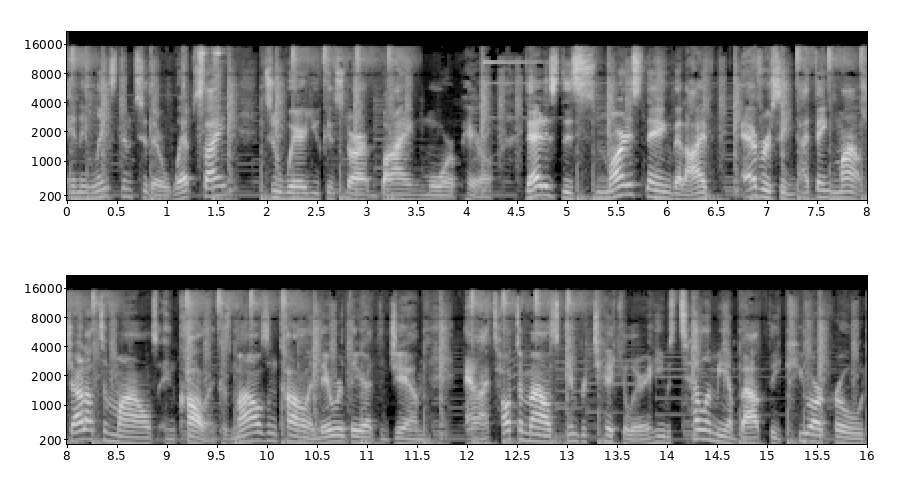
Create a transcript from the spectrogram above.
and it links them to their website to where you can start buying more apparel. That is the smartest thing that I've ever seen. I think Miles, shout out to Miles and Colin, because Miles and Colin, they were there at the gym. And I talked to Miles in particular, and he was telling me about the QR code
